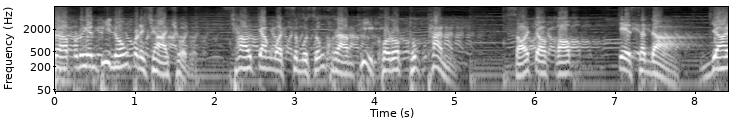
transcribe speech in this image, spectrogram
ราบเรียนพี่น้องประชาชน ชาวจังหวัดสมุทรสงครามที่เคารพทุกท่าน สจกอบเจษดา ยาน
